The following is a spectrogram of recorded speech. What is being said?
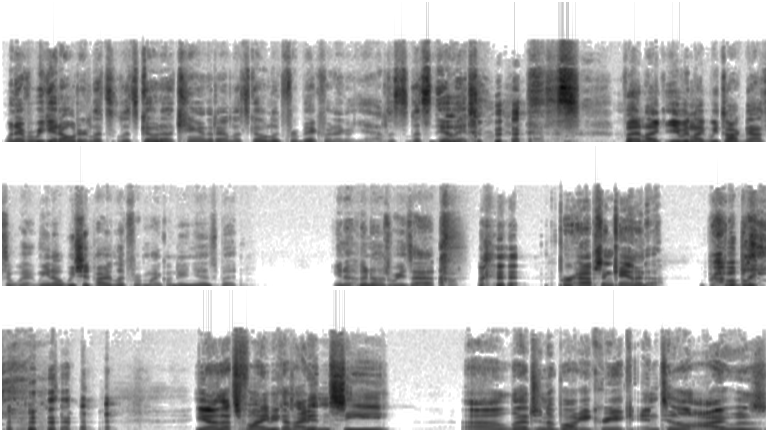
whenever we get older, let's let's go to Canada. Let's go look for Bigfoot. I go, yeah, let's let's do it. but like even like we talk now, so we, you know we should probably look for Michael Nunez, but you know who knows where he's at. Perhaps in Canada. Probably. you know that's funny because I didn't see uh, Legend of Boggy Creek until I was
